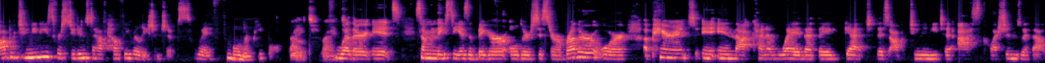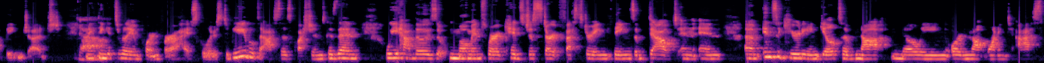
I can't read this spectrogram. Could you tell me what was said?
opportunities for students to have healthy relationships with Mhm. older people Right, right. whether it's someone they see as a bigger older sister or brother or a parent in, in that kind of way that they get this opportunity to ask questions without being judged and i think it's really important for our high schoolers to be able to ask those questions because then we have those moments where kids just start festering things of doubt and, and um, insecurity and guilt of not knowing or not wanting to ask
